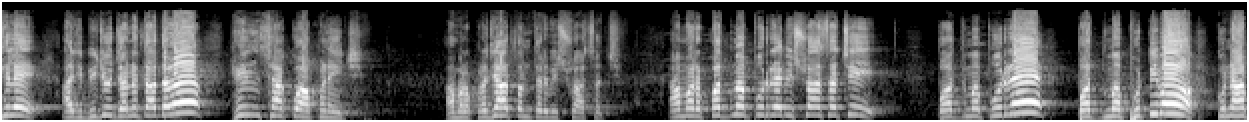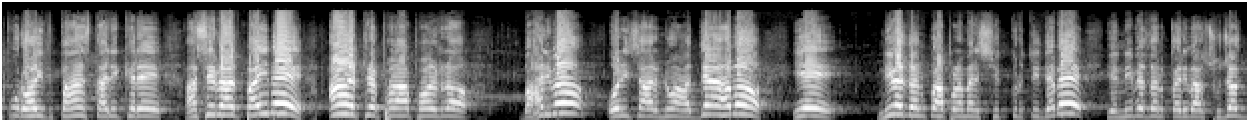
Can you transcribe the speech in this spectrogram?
थिले आज विजु जनता दल हिंसा अपणेछे प्रजातन्त्र विश्वास अझ आमर पद्मपुर विश्वास अझ पद्मपुर पद्म फुट कुनापुर पुरोहित पांच तारीख रे आशीर्वाद पाइबे आठ फलाफल बाहर ओडार नुआ अध्याय हम ये नवेदन को आपण मैंने स्वीकृति देवे ये नवेदन कर सुजोग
